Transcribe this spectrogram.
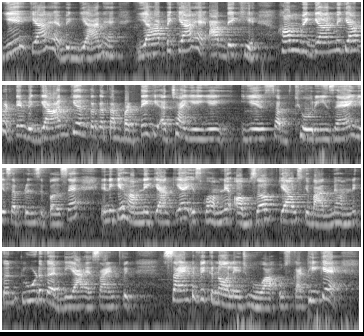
ये क्या है? विज्ञान है। यहाँ पे क्या है? आप देखिए, हम विज्ञान में क्या पढ़ते हैं? विज्ञान के अंतर्गत हम पढ़ते हैं कि अच्छा ये ये ये सब थ्योरीज हैं, ये सब प्रिंसिपल्स हैं। यानी कि हमने क्या किया? इसको हमने ऑब्ज़र्व किया, उसके बाद में हमने कंक्लूड कर दिया है साइंटिफिक साइंटिफिक नॉलेज हुआ उसका। ठीक है?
